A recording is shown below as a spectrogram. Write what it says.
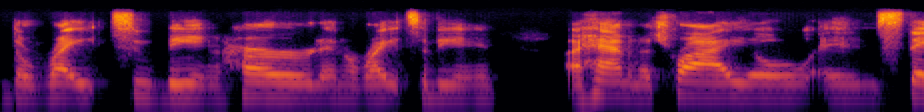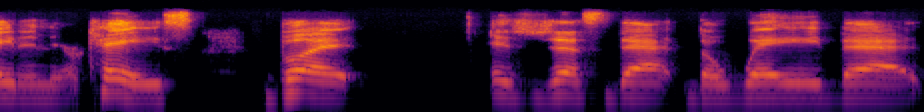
the right to being heard and a right to being uh, having a trial and stating their case. But it's just that the way that,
